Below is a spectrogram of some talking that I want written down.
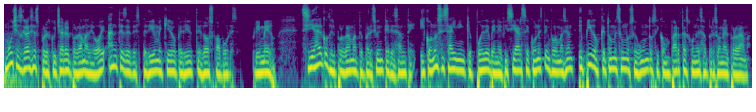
Muchas gracias por escuchar el programa de hoy. Antes de despedirme quiero pedirte dos favores. Primero, si algo del programa te pareció interesante y conoces a alguien que puede beneficiarse con esta información, te pido que tomes unos segundos y compartas con esa persona el programa.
